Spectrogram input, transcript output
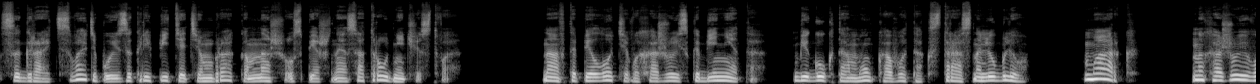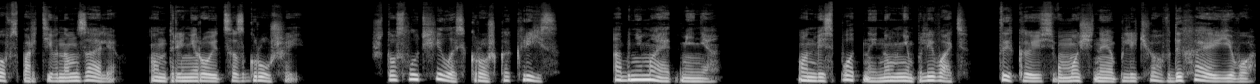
Сыграть свадьбу и закрепить этим браком наше успешное сотрудничество». На автопилоте выхожу из кабинета, бегу к тому, кого так страстно люблю. «Марк!» Нахожу его в спортивном зале. Он тренируется с грушей. Что случилось, крошка Крис? Обнимает меня. Он весь потный, но мне плевать. Тыкаюсь в мощное плечо, вдыхаю его.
